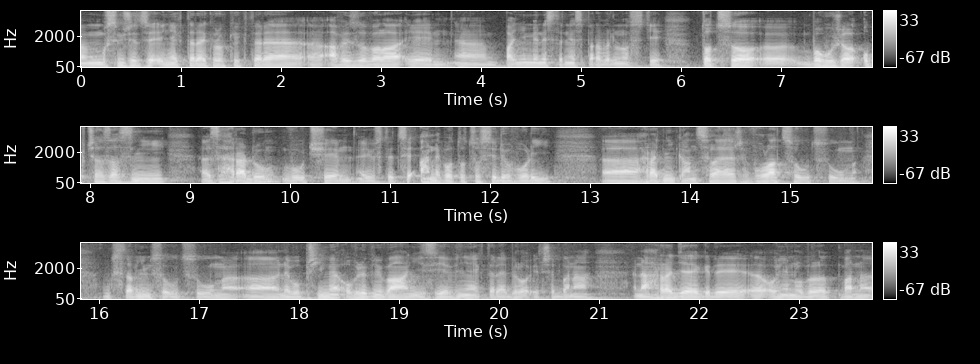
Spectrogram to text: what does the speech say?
uh, musím říct, že i některé kroky, které uh, avizovala i uh, paní ministrně spravedlnosti, to, co bohužel občas zazní z hradu vůči justici, anebo to, co si dovolí Eh, hradní kancléř volat soudcům, ústavním soudcům, eh, nebo přímé ovlivňování zjevně, které bylo i třeba na, na hradě, kdy eh, o něm mluvil pan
